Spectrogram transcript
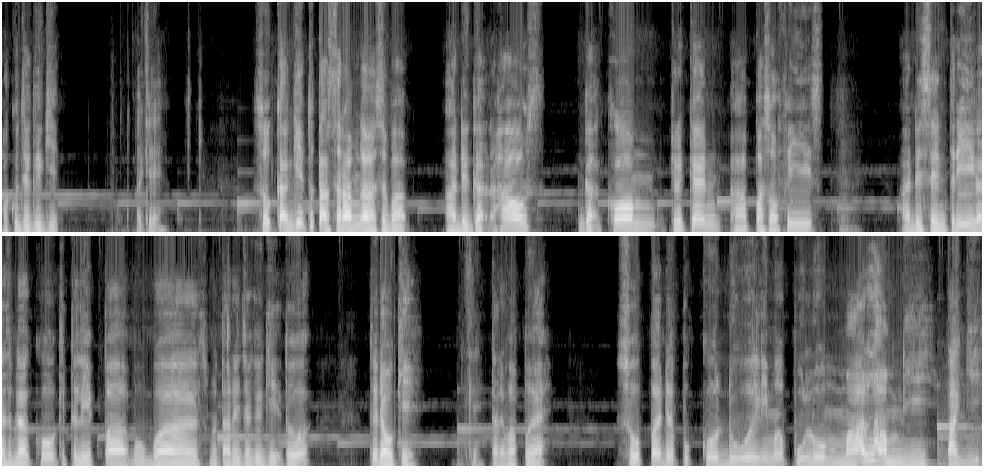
Aku jaga gate Okey. So kat gate tu tak seram lah Sebab Ada guard house Guard com Kirakan uh, Pass office Ada sentry kat sebelah aku Kita lepak Berbual Sementara jaga gate tu Tu dah okey Okey. Tak ada apa-apa eh So pada pukul 2.50 malam ni Pagi.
